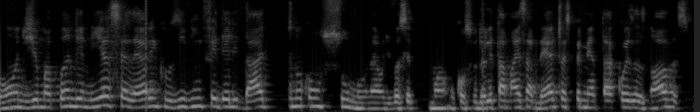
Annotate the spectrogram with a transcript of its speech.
onde uma pandemia acelera, inclusive, infidelidade no consumo, né? onde você, o consumidor está mais aberto a experimentar coisas novas,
